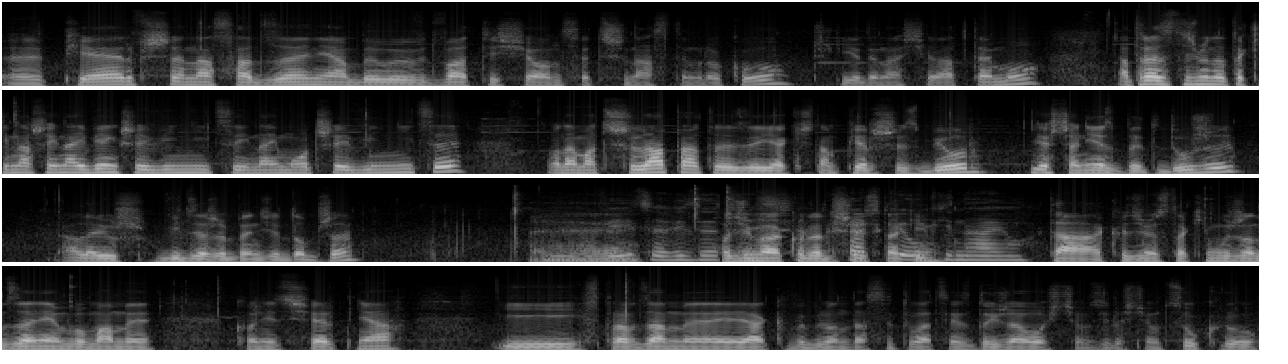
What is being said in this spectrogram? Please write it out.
E, Pierwsze nasadzenia były w 2013 roku, czyli 11 lat temu. A teraz jesteśmy na takiej naszej największej winnicy i najmłodszej winnicy. Ona ma 3 lata, to jest jakiś tam pierwszy zbiór. Jeszcze niezbyt duży, ale już widzę, że będzie dobrze. No, E, widzę, widzę. chodzimy akurat dzisiaj z takim- uginają. Tak, chodzimy z takim urządzeniem, bo mamy koniec sierpnia i sprawdzamy, jak wygląda sytuacja z dojrzałością, z ilością cukru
